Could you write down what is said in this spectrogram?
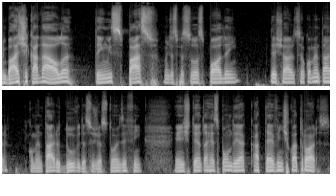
embaixo de cada aula tem um espaço onde as pessoas podem deixar o seu comentário. Comentário, dúvidas, sugestões, enfim. A gente tenta responder até 24 horas.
